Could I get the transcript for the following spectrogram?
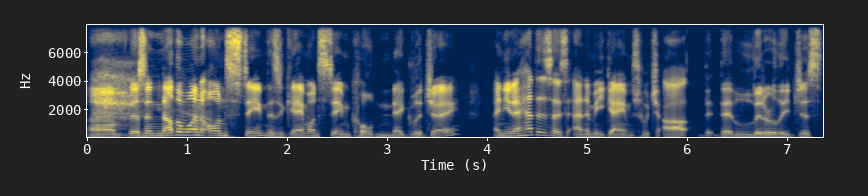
Um, there's another one on Steam. There's a game on Steam called Negligee, and you know how there's those anime games which are they're literally just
